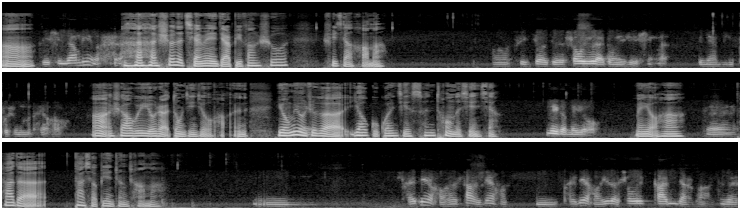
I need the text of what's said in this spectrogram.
啊。有心脏病。说的全面一点，比方说。睡觉好吗？嗯，睡觉就是稍微有点动静就行了，睡眠不是那么太好。啊，稍微有点动静就好。嗯，有没有这个腰骨关节酸痛的现象？那个没有。没有哈。嗯。他的大小便正常吗？嗯，排便好像大小便好，嗯，排便好像有点稍微干点吧。那个，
